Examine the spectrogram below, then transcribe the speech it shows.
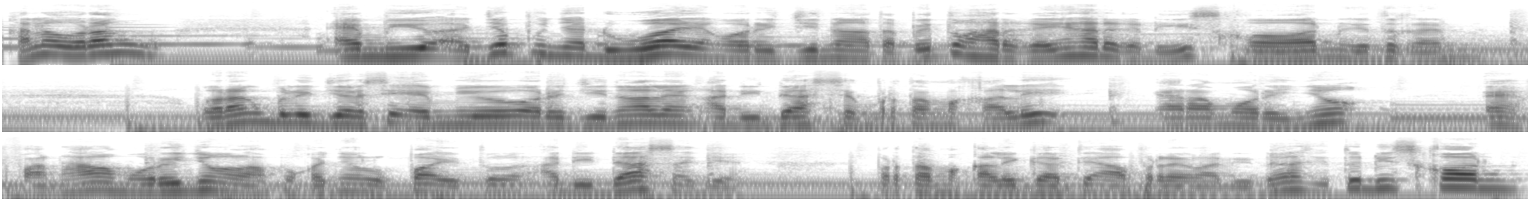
Karena orang MU aja punya dua yang original tapi itu harganya harga diskon gitu kan. Orang beli jersey MU original yang Adidas yang pertama kali era Mourinho eh Van Hal Mourinho lah pokoknya lupa itu Adidas aja. Pertama kali ganti April Adidas itu diskon.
